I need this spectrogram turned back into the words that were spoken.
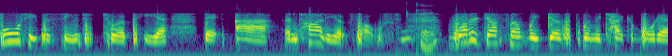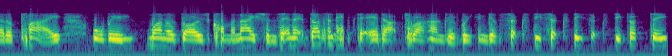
40% to appear that are entirely at fault. Okay. What adjustment we give when we take a board out of play will be one of those combinations, and it doesn't have to add up to 100. We can give 60 60, 60 50,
